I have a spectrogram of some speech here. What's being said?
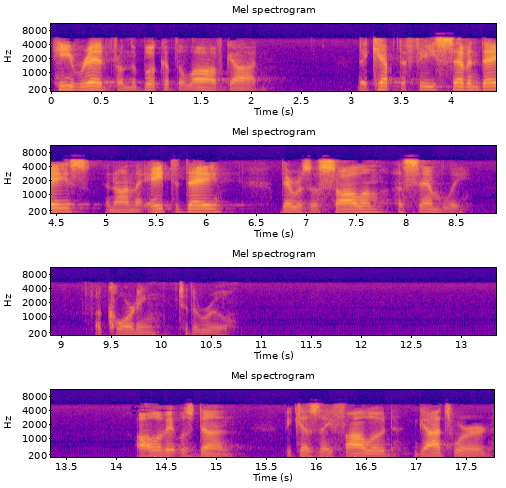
he read from the book of the law of God. They kept the feast seven days, and on the eighth day, there was a solemn assembly according to the rule. All of it was done because they followed God's word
